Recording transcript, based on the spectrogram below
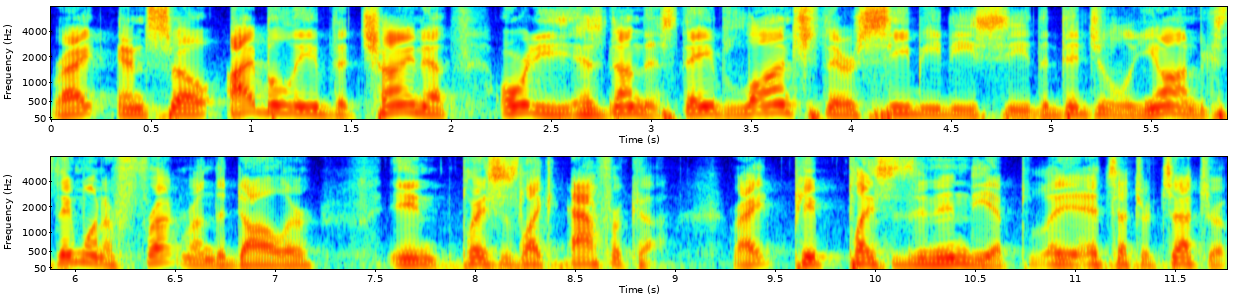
right? And so I believe that China already has done this. They've launched their CBDC, the digital yuan, because they want to front run the dollar in places like Africa, right? P- places in India, et cetera, et cetera.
